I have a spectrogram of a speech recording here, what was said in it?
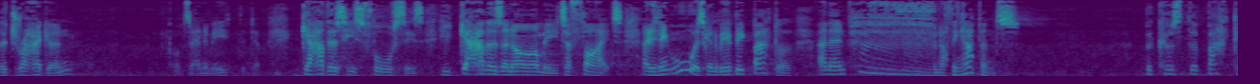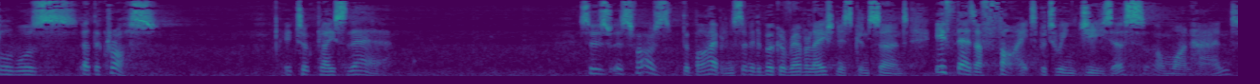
the dragon, God's enemy, the devil, gathers his forces. He gathers an army to fight. And you think, oh, it's going to be a big battle. And then, nothing happens because the battle was at the cross. It took place there. So, as, as, far as the Bible, and certainly the book of Revelation is concerned, if there's a fight between Jesus on one hand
